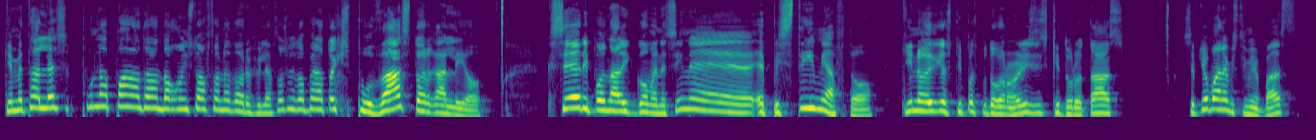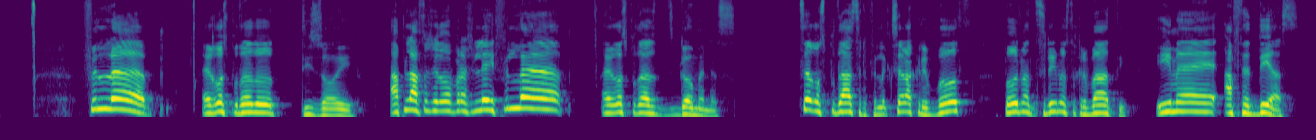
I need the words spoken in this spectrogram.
και μετά λες πού να πάω να τον ανταγωνιστώ αυτόν εδώ ρε φίλε; Αυτός εδώ πέρα το έχει σπουδάσει το εργαλείο. Ξέρει πως να ριγκόμενες, είναι επιστήμη αυτό. Και είναι ο ίδιος τύπος που το γνωρίζεις και του ρωτάς σε ποιο πανεπιστήμιο πας; Φίλε, εγώ σπουδάζω τη ζωή. Απλά αυτός εδώ πέρα σου λέει, φίλε, εγώ σπουδάζω τις γκόμενες. Τι έχω σπουδάσει, ρε φίλε, ξέρω ακριβώς πώς να τις ρίχνω στο κρεβάτι. Είμαι αυθεντίας.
